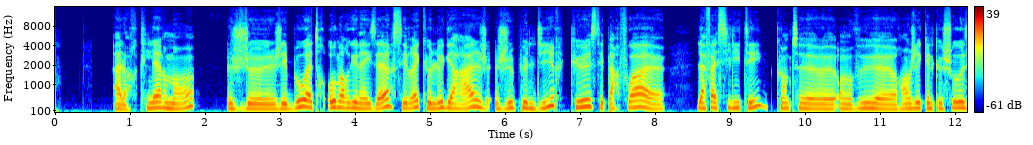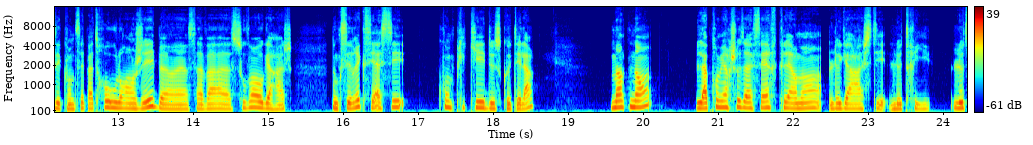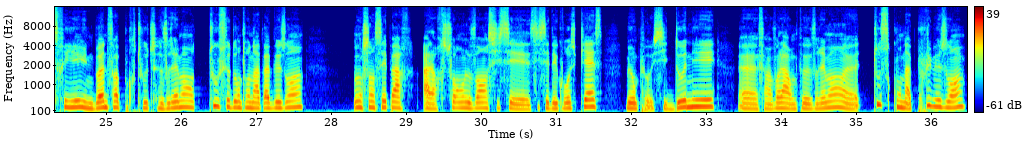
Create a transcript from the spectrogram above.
Alors, clairement, j'ai beau être home organizer, c'est vrai que le garage, je peux le dire que c'est parfois euh, la facilité. Quand euh, on veut euh, ranger quelque chose et qu'on ne sait pas trop où le ranger, ben, ça va souvent au garage. Donc c'est vrai que c'est assez compliqué de ce côté-là. Maintenant, la première chose à faire, clairement, le garage, c'est le trier. Le trier une bonne fois pour toutes. Vraiment, tout ce dont on n'a pas besoin, on s'en sépare. Alors, soit on le vend si c'est si des grosses pièces, mais on peut aussi donner. Euh, enfin voilà, on peut vraiment euh, tout ce qu'on n'a plus besoin,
